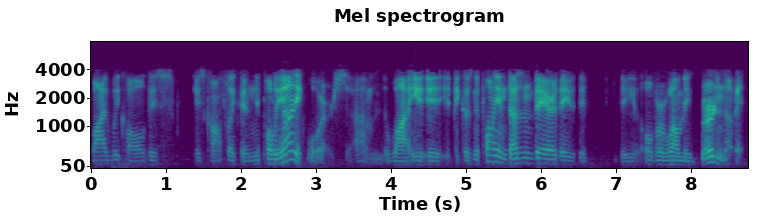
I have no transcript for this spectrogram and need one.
why we call this this conflict the Napoleonic Wars. Um, why? It, it, because Napoleon doesn't bear the, the the overwhelming burden of it.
